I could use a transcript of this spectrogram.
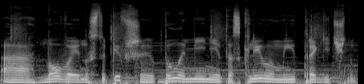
а новое наступившее было менее тоскливым и трагичным.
